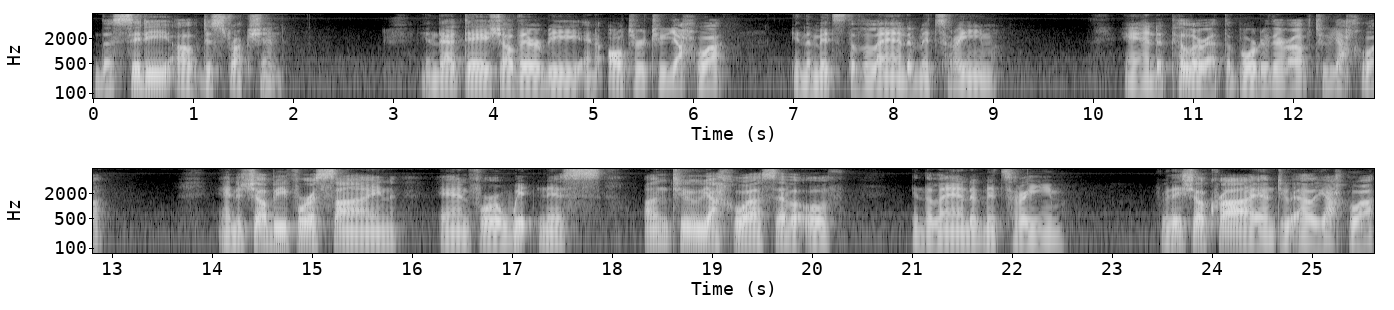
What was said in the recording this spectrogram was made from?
the city of destruction in that day shall there be an altar to Yahweh in the midst of the land of Mitzrayim, and a pillar at the border thereof to Yahweh. And it shall be for a sign and for a witness unto Yahweh Sevaoth in the land of Mitzrayim. For they shall cry unto El Yahweh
